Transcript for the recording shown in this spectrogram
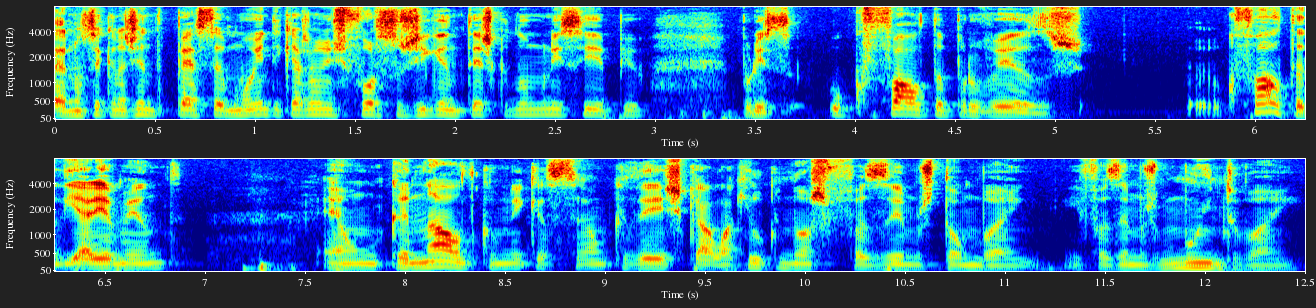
a não ser que a gente peça muito e que haja um esforço gigantesco no município. Por isso, o que falta por vezes, o que falta diariamente, é um canal de comunicação que dê escala àquilo que nós fazemos tão bem e fazemos muito bem.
